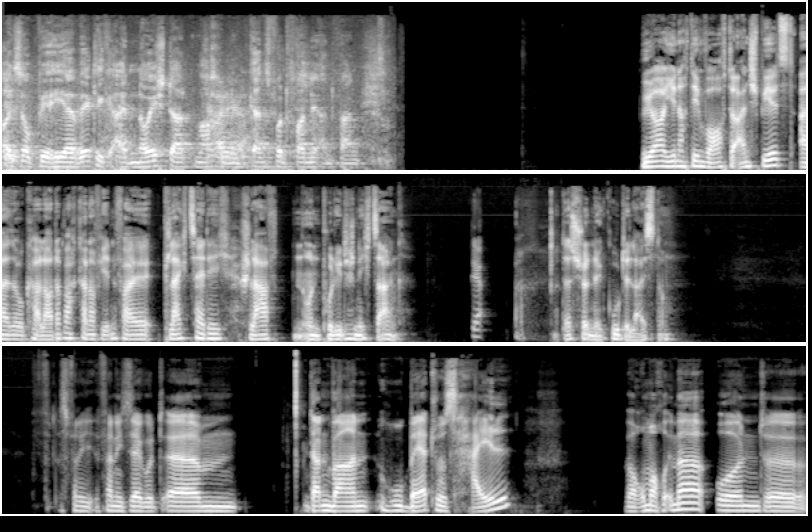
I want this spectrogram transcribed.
als ob wir hier wirklich einen Neustart machen und ganz von vorne anfangen. Ja, je nachdem, worauf du anspielst. Also Karl Lauterbach kann auf jeden Fall gleichzeitig schlafen und politisch nichts sagen. Ja. Das ist schon eine gute Leistung. Das fand ich, fand ich sehr gut. Ähm, dann waren Hubertus Heil, warum auch immer, und äh,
